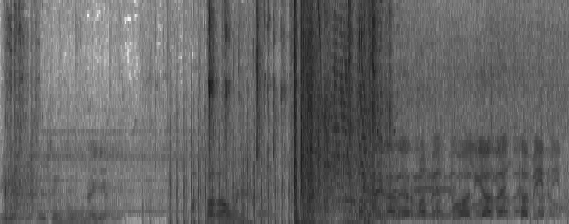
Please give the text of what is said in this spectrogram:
Mira, yo tengo una ya. ¿Has pagado una? Entrega de armamento aliada en camino.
